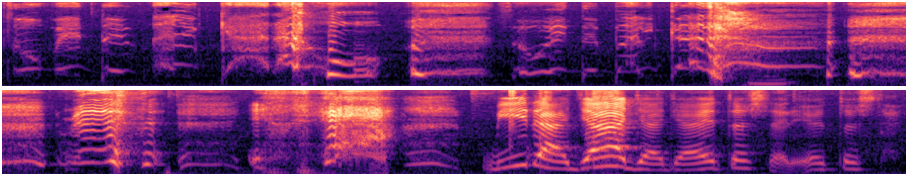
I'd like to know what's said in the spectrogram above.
Súbete pa'l carajo. Súbete pa'l carajo. Mira, ya, ya, ya, esto es serio, esto es serio.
